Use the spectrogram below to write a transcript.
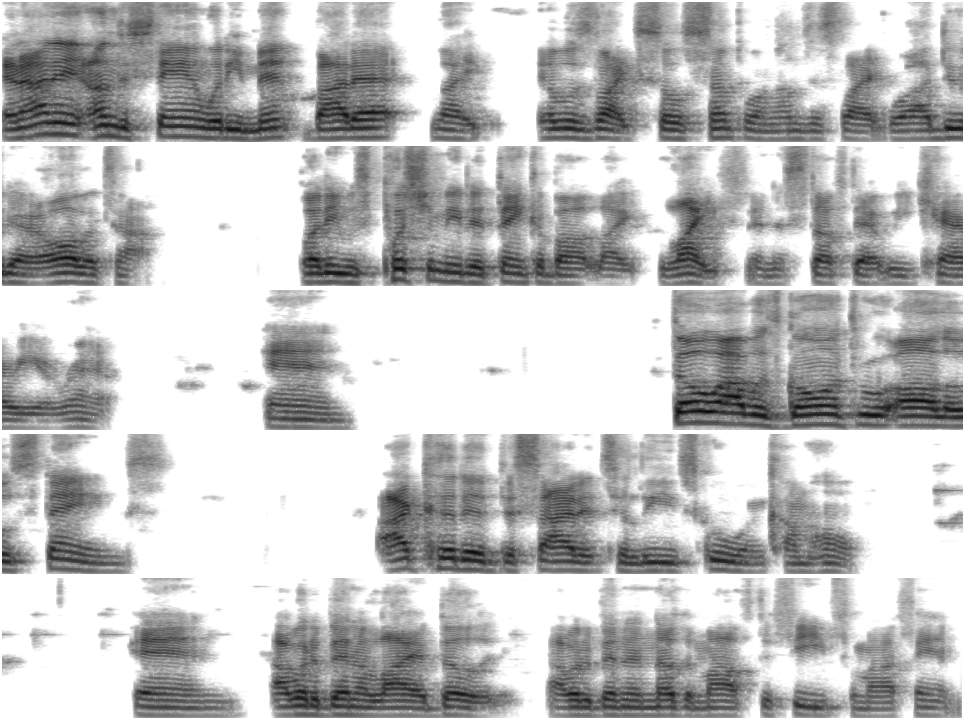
and I didn't understand what he meant by that. Like it was like so simple, and I'm just like, well, I do that all the time. But he was pushing me to think about like life and the stuff that we carry around. And though I was going through all those things, I could have decided to leave school and come home. And I would have been a liability. I would have been another mouth to feed for my family.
